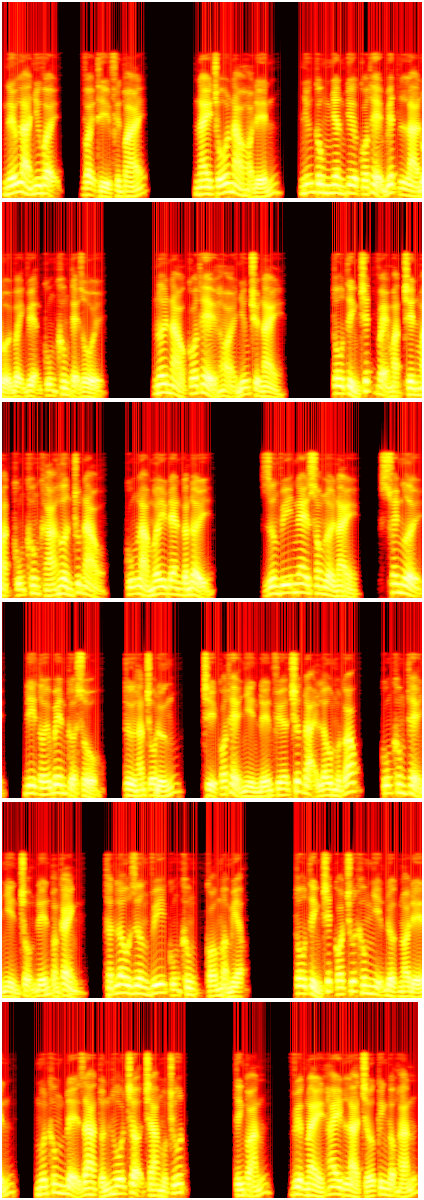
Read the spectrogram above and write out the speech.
nếu là như vậy vậy thì phiền thoái nay chỗ nào hỏi đến, những công nhân kia có thể biết là đổi bệnh viện cũng không tệ rồi. Nơi nào có thể hỏi những chuyện này? Tô tỉnh chết vẻ mặt trên mặt cũng không khá hơn chút nào, cũng là mây đen gần đầy. Dương vĩ nghe xong lời này, xoay người, đi tới bên cửa sổ, từ hắn chỗ đứng chỉ có thể nhìn đến phía trước đại lâu một góc, cũng không thể nhìn trộm đến toàn cảnh, thật lâu dương vĩ cũng không có mở miệng. Tô tỉnh chết có chút không nhịn được nói đến, muốn không để ra tuấn hỗ trợ cha một chút. Tính toán, việc này hay là chớ kinh động hắn.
